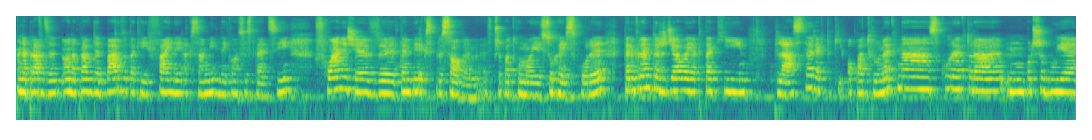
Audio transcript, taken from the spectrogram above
naprawdę, o naprawdę bardzo takiej fajnej, aksamitnej konsystencji. Wchłania się w tempie ekspresowym w przypadku mojej suchej skóry. Ten krem też działa jak taki plaster, jak taki opatrunek na skórę, która mm, potrzebuje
